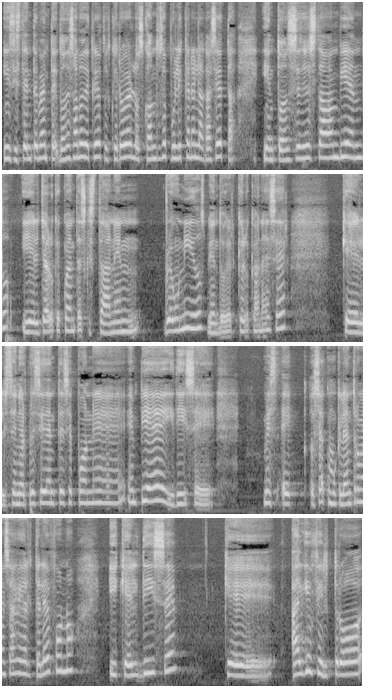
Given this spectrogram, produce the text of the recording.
insistentemente, ¿dónde están los decretos? Quiero verlos, ¿cuándo se publican en la Gaceta? Y entonces ellos estaban viendo y él ya lo que cuenta es que están en reunidos viendo ver qué es lo que van a hacer, que el señor presidente se pone en pie y dice, me- eh, o sea, como que le entra un mensaje al teléfono y que él dice que alguien filtró,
